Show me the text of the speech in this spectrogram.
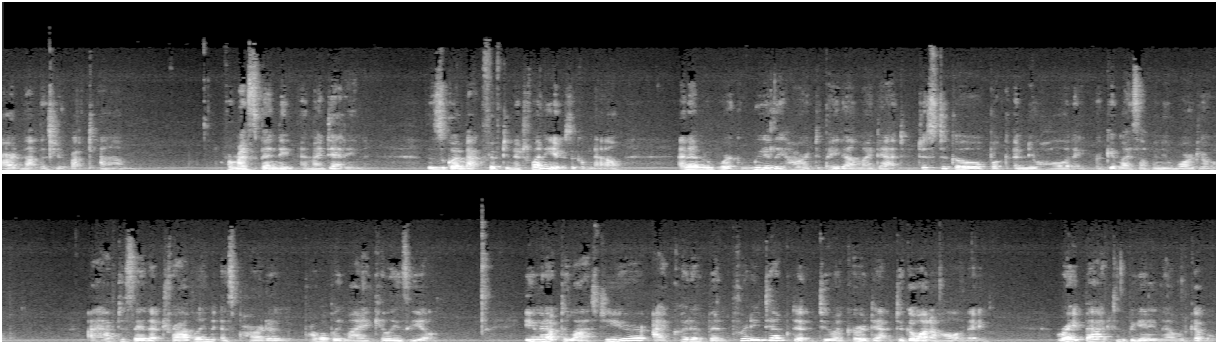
or not this year, but um, for my spending and my debting. This is going back 15 or 20 years ago now. And I would work really hard to pay down my debt just to go book a new holiday or give myself a new wardrobe. I have to say that traveling is part of probably my Achilles heel. Even up to last year, I could have been pretty tempted to incur debt to go on a holiday. Right back to the beginning, I would go.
